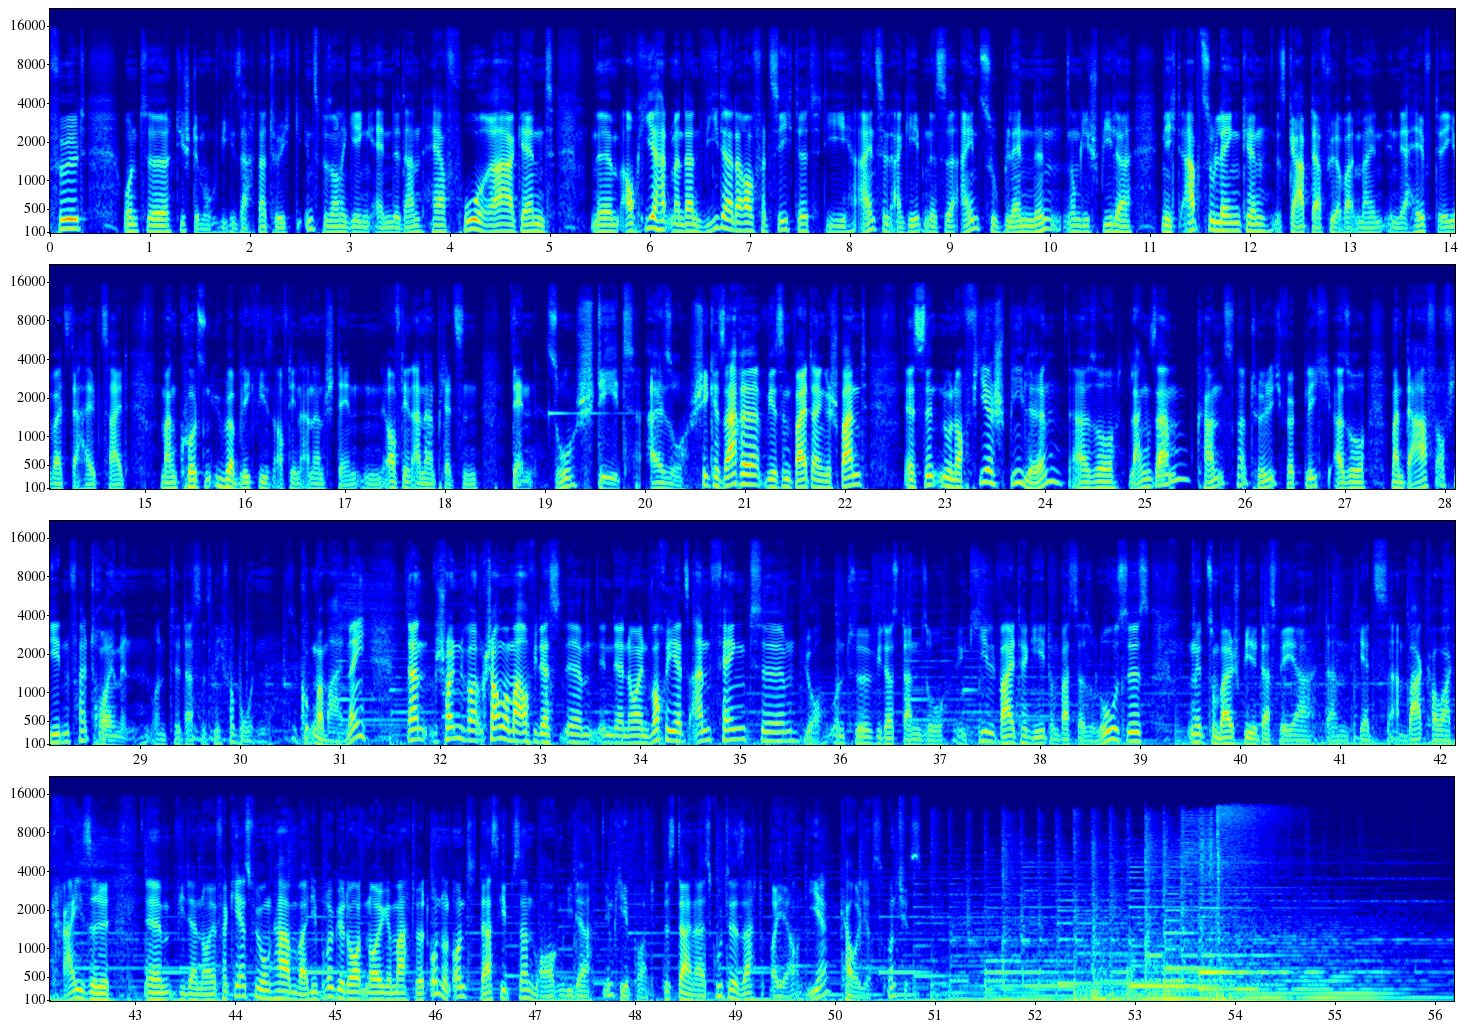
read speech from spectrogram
Und äh, die Stimmung, wie gesagt, natürlich insbesondere gegen Ende dann hervorragend. Ähm, auch hier hat man dann wieder darauf verzichtet, die Einzelergebnisse einzublenden, um die Spieler nicht abzulenken. Es gab dafür aber immerhin in der Hälfte jeweils der Halbzeit mal einen kurzen Überblick, wie es auf den anderen Ständen, auf den anderen Plätzen denn so steht. Also, schicke Sache. Wir sind weiterhin gespannt. Es sind nur noch vier Spiele. Also langsam kann es natürlich wirklich, also man darf auf jeden Fall träumen. Und das ist nicht verboten. Gucken wir mal. Ne? Dann schauen wir, schauen wir mal auch, wie das ähm, in der neuen Woche jetzt anfängt. Ähm, ja, und äh, wie das dann so in Kiel weitergeht und was da so los ist. Äh, zum Beispiel, dass wir ja dann jetzt am Barkauer Kreisel äh, wieder neue Verkehrsführung haben, weil die Brücke dort neu gemacht wird und und und. Das gibt es dann morgen wieder im Kielport. Bis dahin alles Gute, sagt euer und ihr, Kaulius und tschüss.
